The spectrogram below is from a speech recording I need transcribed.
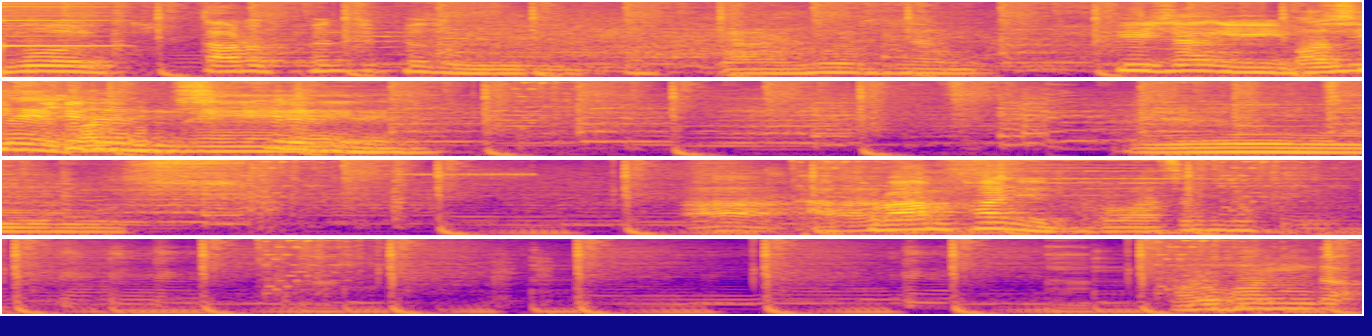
이거 따로 편집해서 올려주니까. 야 이거 그냥 필샹이 맞네 10 kill 맞네 했네. 10 kill 했네 오, 씨. 아 앞으로 한 판이다. 어, 맞아 바로 갑니다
